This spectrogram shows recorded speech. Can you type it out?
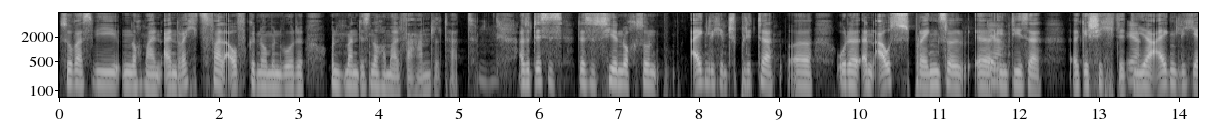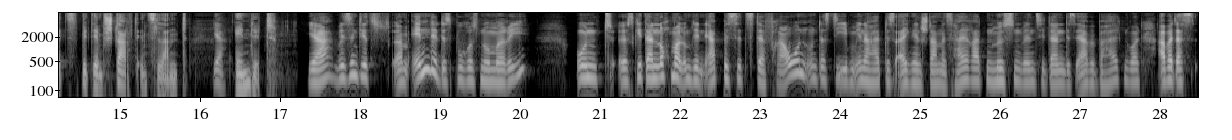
sowas wie nochmal ein Rechtsfall aufgenommen wurde und man das noch einmal verhandelt hat. Mhm. Also das ist, das ist hier noch so ein eigentlich ein Splitter äh, oder ein Aussprengsel äh, ja. in dieser äh, Geschichte, die ja. ja. eigentlich jetzt mit dem Start ins Land ja. endet. Ja, wir sind jetzt am Ende des Buches Numeri. Und es geht dann nochmal um den Erbbesitz der Frauen und dass die eben innerhalb des eigenen Stammes heiraten müssen, wenn sie dann das Erbe behalten wollen. Aber das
